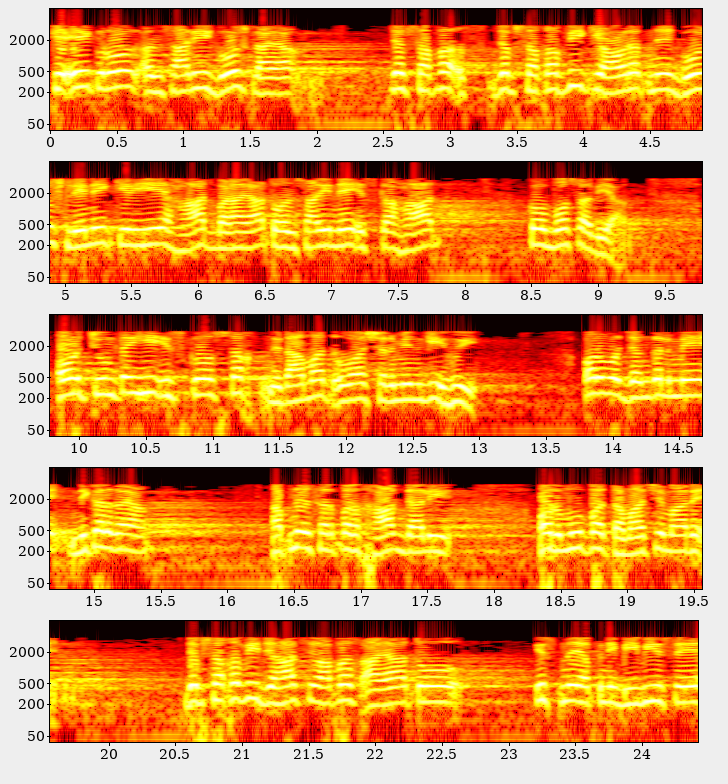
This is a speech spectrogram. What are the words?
کہ ایک روز انصاری گوشت لایا۔ جب جب ثقفی کی عورت نے گوشت لینے کے لیے ہاتھ بڑھایا تو انصاری نے اس کا ہاتھ کو بوسا دیا اور چومتے ہی اس کو سخت ندامت و شرمندگی ہوئی اور وہ جنگل میں نکل گیا۔ اپنے سر پر خاک ڈالی اور منہ پر تماچے مارے۔ جب سقفی جہاز سے واپس آیا تو اس نے اپنی بیوی سے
